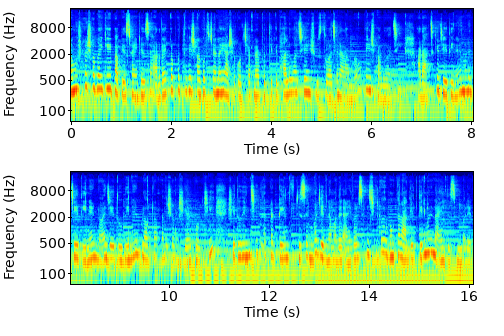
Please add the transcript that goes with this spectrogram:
নমস্কার সবাইকে পাপিয়া স্টাইটেলসে আরও একবার প্রত্যেকে স্বাগত জানাই। আশা করছি আপনারা প্রত্যেকে ভালো আছেন, সুস্থ আছেন, আর আমরাও বেশ ভালো আছি। আর আজকে যে দিনের মানে যে দিনের নয়, যে দুদিনের ব্লগটা আপনাদের সঙ্গে শেয়ার করছি, সে দুদিন ছিল একটা টেন্থ ডিসেম্বর যেদিন আমাদের অ্যানিভার্সারি ছিল এবং তার আগের দিন মানে নাইন্থ ডিসেম্বরের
